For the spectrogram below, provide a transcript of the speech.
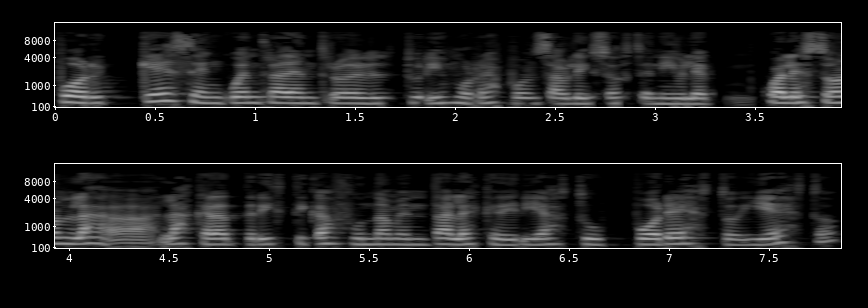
¿por qué se encuentra dentro del turismo responsable y sostenible? ¿Cuáles son las, las características fundamentales que dirías tú por esto y esto?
